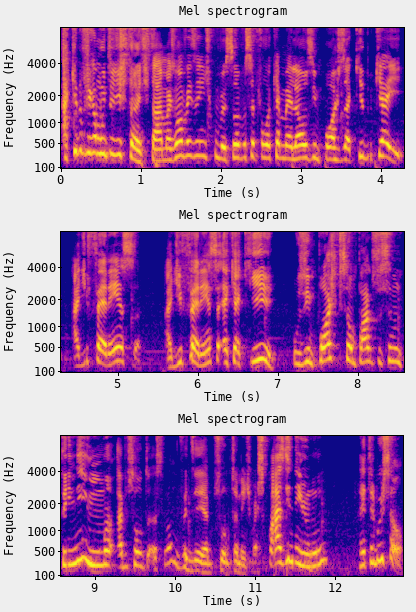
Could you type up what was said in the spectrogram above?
aqui não fica muito distante, tá? Mas uma vez a gente conversou você falou que é melhor os impostos aqui do que aí. A diferença, a diferença é que aqui os impostos que são pagos você não tem nenhuma absoluta, não vou dizer absolutamente, mas quase nenhuma retribuição.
